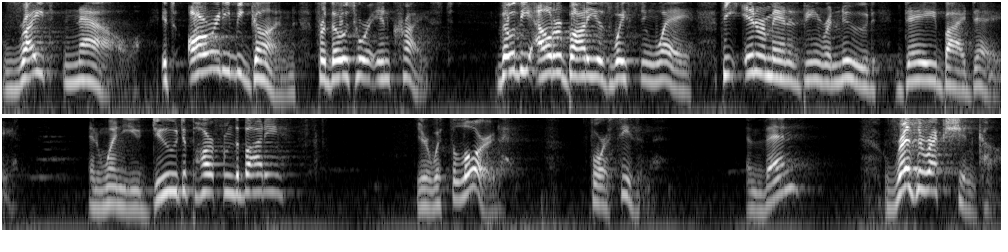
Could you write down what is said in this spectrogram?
right now. It's already begun for those who are in Christ. Though the outer body is wasting away, the inner man is being renewed day by day. And when you do depart from the body, you're with the Lord for a season. And then resurrection comes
